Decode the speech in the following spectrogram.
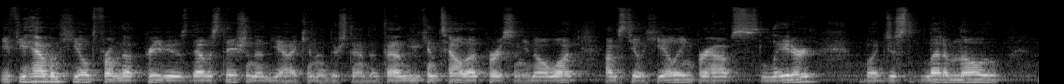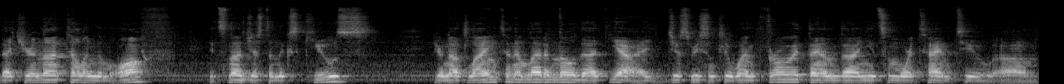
If you haven't healed from that previous devastation, then yeah, I can understand it. Then you can tell that person, you know what, I'm still healing, perhaps later, but just let them know that you're not telling them off. It's not just an excuse. You're not lying to them. Let them know that, yeah, I just recently went through it and I need some more time to um,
